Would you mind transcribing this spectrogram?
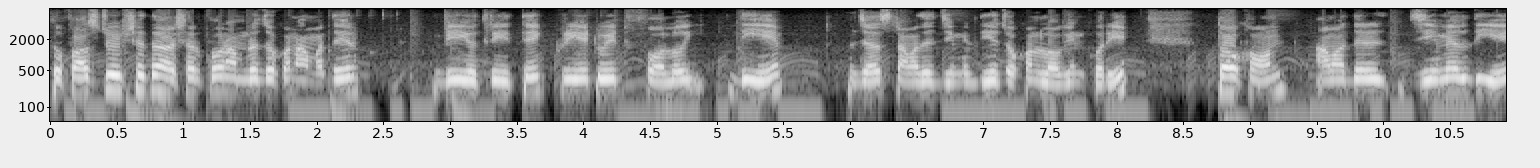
তো ফার্স্ট ওয়েবসাইটে আসার পর আমরা যখন আমাদের ভিও থ্রিতে ক্রিয়েট উইথ ফলো দিয়ে জাস্ট আমাদের জিমেল দিয়ে যখন লগ করি তখন আমাদের জিমেল দিয়ে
